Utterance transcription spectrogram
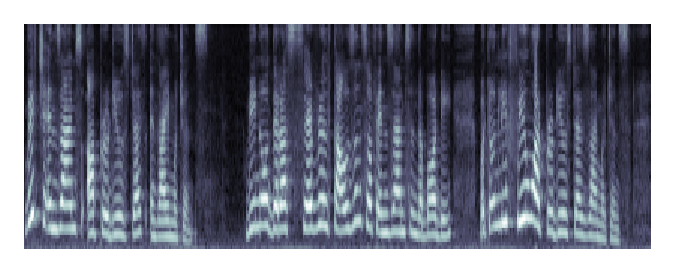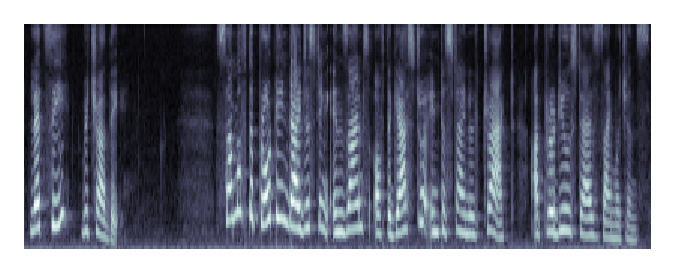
which enzymes are produced as zymogens. We know there are several thousands of enzymes in the body, but only few are produced as zymogens. Let us see which are they. Some of the protein digesting enzymes of the gastrointestinal tract are produced as zymogens.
